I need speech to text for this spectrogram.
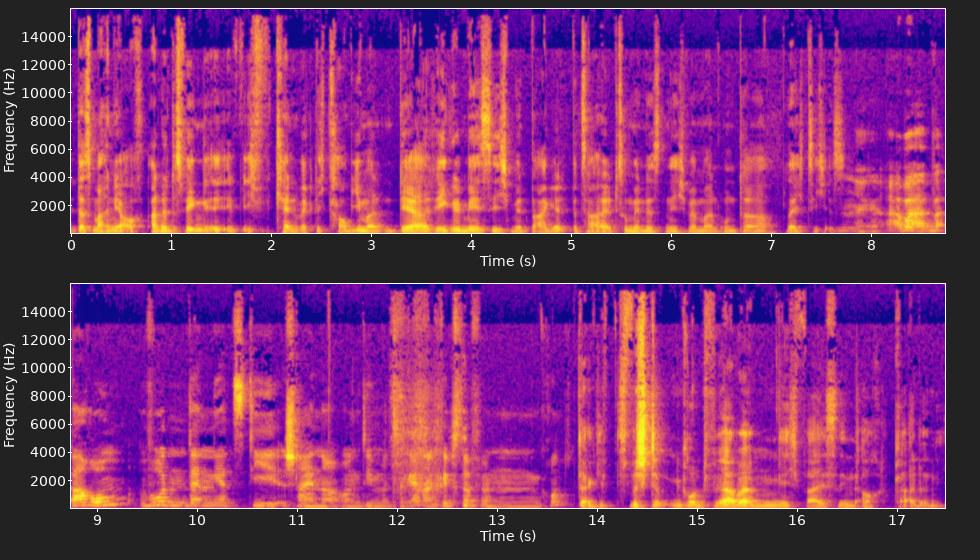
das machen ja auch alle. Deswegen, ich kenne wirklich kaum jemanden, der regelmäßig mit Bargeld bezahlt. Zumindest nicht, wenn man unter 60 ist. Aber warum wurden denn jetzt die Scheine und die Münzen geändert? Gibt es dafür einen Grund? Da gibt es bestimmt einen Grund für, aber ich weiß ihn auch gerade nicht.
